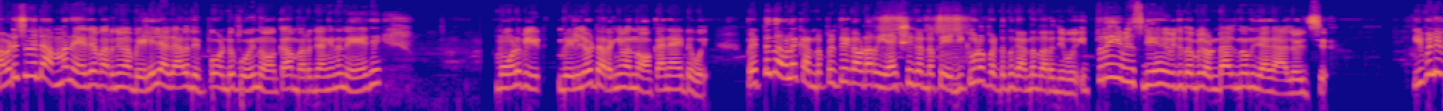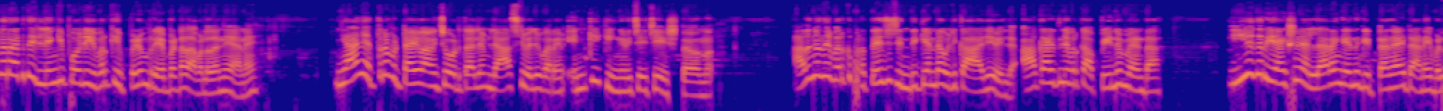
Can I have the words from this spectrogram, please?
അവിടെ ചെന്നിട്ട് അമ്മ നേരെ പറഞ്ഞു ആ വെളിയിൽ ഒരാൾ നിപ്പുണ്ട് പോയി നോക്കാൻ പറഞ്ഞു. അങ്ങനെ നേരെ മോൾ വീ വെളിയിലോട്ട് ഇറങ്ങി വന്ന് നോക്കാനായിട്ട് പോയി. പെട്ടെന്ന് അവളെ കണ്ടപ്പോഴത്തേക്ക് അവിടെ റിയാക്ഷൻ കണ്ടപ്പോൾ എനിക്കൂടെ പെട്ടെന്ന് കണ്ടു നിറഞ്ഞു പോയി. ഇത്രയും സ്നേഹം ഇവർ തമ്മിൽ ഉണ്ടായിരുന്നു എന്ന് ഞാൻ ആലോചിച്ച്. ഇവൾ ഇവരുടെ അടുത്ത് ഇല്ലെങ്കിൽ പോലും ഇവർക്ക് ഇപ്പോഴും പ്രിയപ്പെട്ടത് അവൾ തന്നെയാണ്. ഞാൻ എത്ര മിഠായി വാങ്ങിച്ചു കൊടുത്താലും ലാസ്റ്റ് ഇവർ പറയും എനിക്ക് കിങ്ങിണി ചേച്ചിയെ ഇഷ്ടമെന്ന്. അതിനൊന്നും ഇവർക്ക് പ്രത്യേകിച്ച് ചിന്തിക്കേണ്ട ഒരു കാര്യമില്ല. ആ കാര്യത്തിൽ ഇവർക്ക് അപ്പീലും വേണ്ട. ഈ ഒരു റിയാക്ഷൻ എല്ലാവരും കയ്യിൽ നിന്ന് കിട്ടാനായിട്ടാണ് ഇവൾ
